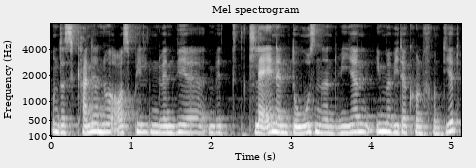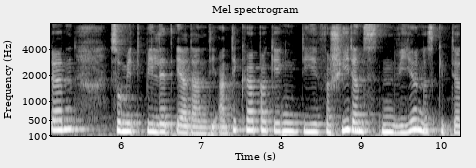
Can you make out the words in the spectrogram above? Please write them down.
und das kann er nur ausbilden, wenn wir mit kleinen Dosen an Viren immer wieder konfrontiert werden. Somit bildet er dann die Antikörper gegen die verschiedensten Viren. Es gibt ja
